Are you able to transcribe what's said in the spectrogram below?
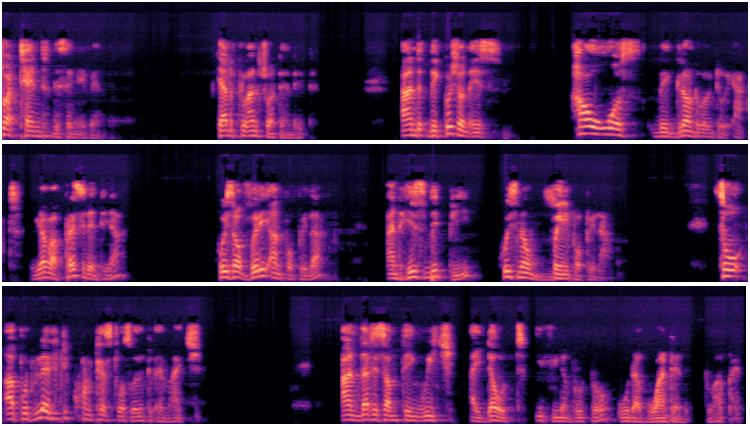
to attend the same event. He had planned to attend it. And the question is, how was the ground going to react? We have a president here who is now very unpopular and his DP who is now very popular. So a popularity contest was going to emerge. And that is something which I doubt if William Ruto would have wanted to happen.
